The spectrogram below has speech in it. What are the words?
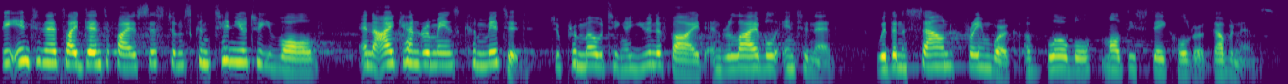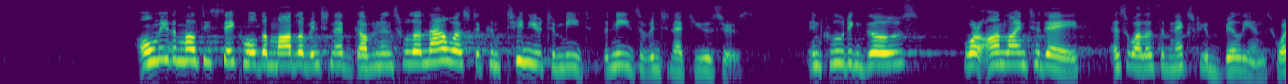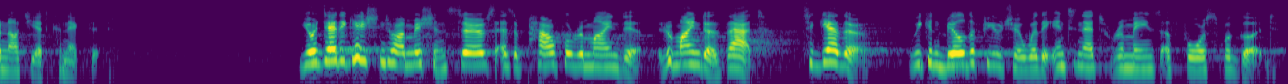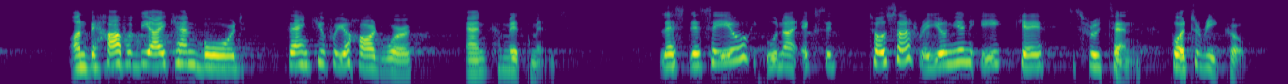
The Internet's identifier systems continue to evolve, and ICANN remains committed to promoting a unified and reliable Internet within a sound framework of global multi-stakeholder governance. Only the multi-stakeholder model of Internet governance will allow us to continue to meet the needs of Internet users, including those who are online today, as well as the next few billions who are not yet connected. Your dedication to our mission serves as a powerful reminder, reminder that, together, we can build a future where the internet remains a force for good. On behalf of the ICANN board, thank you for your hard work and commitment. Les deseo una exitosa reunión y que disfruten. Puerto Rico.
